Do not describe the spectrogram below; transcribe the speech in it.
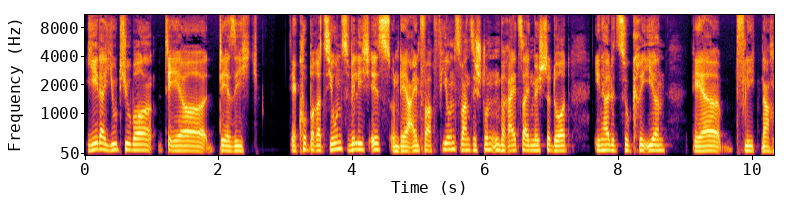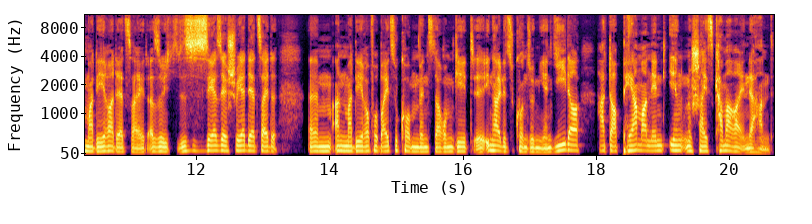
jeder YouTuber, der, der sich, der kooperationswillig ist und der einfach 24 Stunden bereit sein möchte, dort Inhalte zu kreieren, der fliegt nach Madeira derzeit. Also ich, es ist sehr, sehr schwer derzeit ähm, an Madeira vorbeizukommen, wenn es darum geht, äh, Inhalte zu konsumieren. Jeder hat da permanent irgendeine scheiß Kamera in der Hand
